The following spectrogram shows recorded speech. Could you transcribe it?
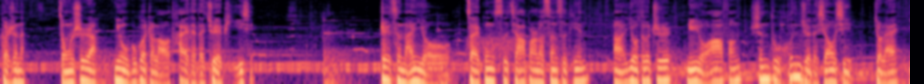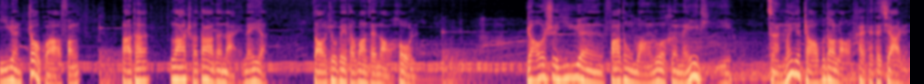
可是呢，总是啊拗不过这老太太的倔脾气。这次男友在公司加班了三四天，啊，又得知女友阿芳深度昏厥的消息，就来医院照顾阿芳，把他拉扯大的奶奶呀，早就被他忘在脑后了。饶是医院发动网络和媒体。怎么也找不到老太太的家人，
